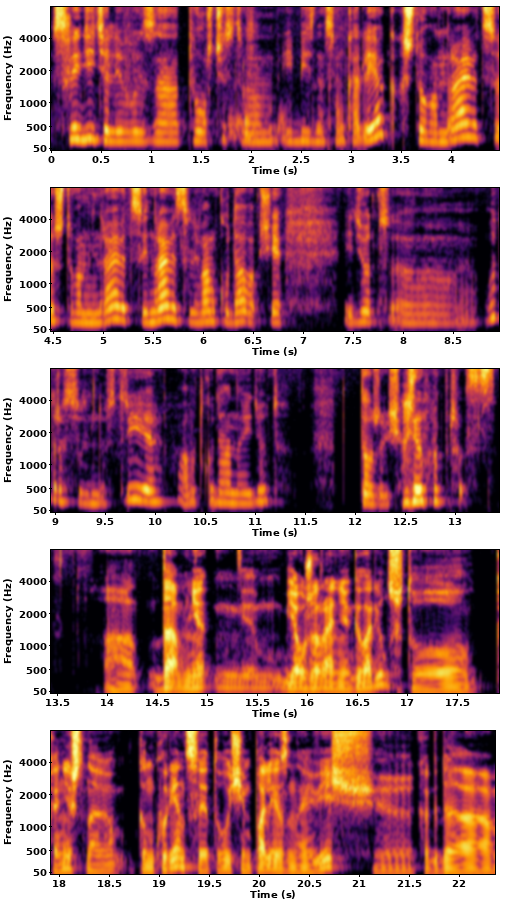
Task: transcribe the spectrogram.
Следите ли вы за творчеством и бизнесом коллег, что вам нравится, что вам не нравится, и нравится ли вам, куда вообще идет э, отрасль, индустрия, а вот куда она идет, тоже еще один вопрос. А, да, мне я уже ранее говорил, что, конечно, конкуренция это очень полезная вещь, э, когда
